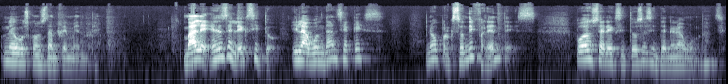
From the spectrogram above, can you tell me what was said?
nuevos constantemente. Vale, ese es el éxito. ¿Y la abundancia qué es? No, porque son diferentes. Puedo ser exitosa sin tener abundancia.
